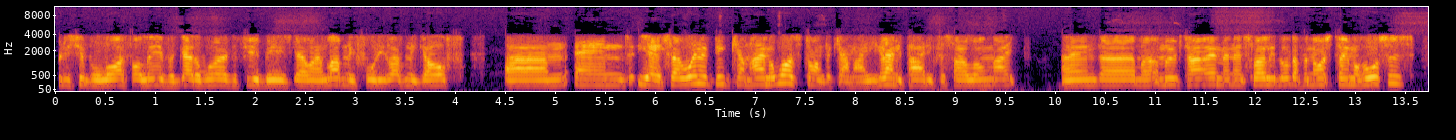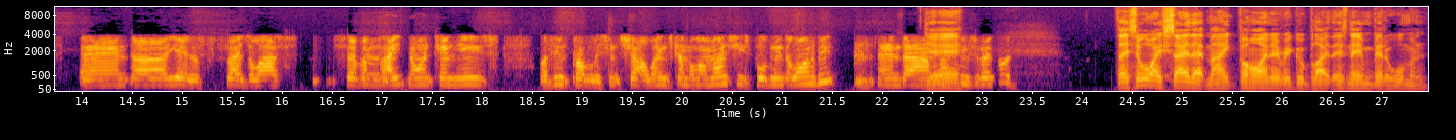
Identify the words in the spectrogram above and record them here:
pretty simple life I live. I go to work, a few beers, go home. Love me footy, love me golf. Um, and yeah, so when it did come home, it was time to come home. You can only party for so long, mate. And um, I moved home and then slowly built up a nice team of horses. And uh, yeah, those the last seven, eight, nine, ten years, I think probably since Charlene's come along, mate, she's pulled me into line a bit. And um, yeah. things have been good. They always say that, mate. Behind every good bloke, there's an even better woman.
